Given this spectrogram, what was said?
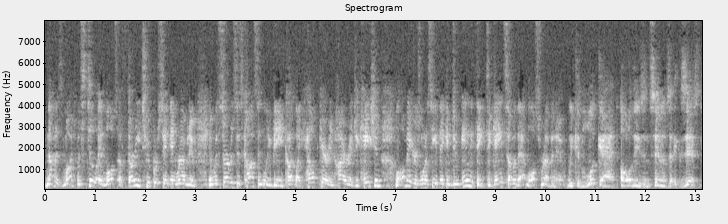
Not as much, but still a loss of 32% in revenue. And with services constantly being cut, like healthcare and higher education, lawmakers want to see if they can do anything to gain some of that lost revenue. We can look at all of these incentives that exist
